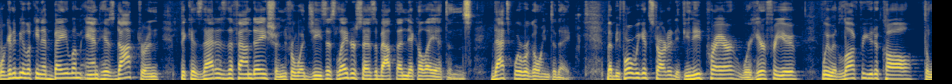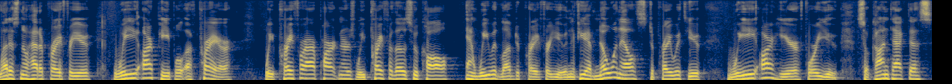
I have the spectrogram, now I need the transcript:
we're going to be looking at Balaam and his doctrine because that is the foundation for what Jesus later says about the Nicolaitans. That's where we're going today. But before we get started, if you need prayer, we're here for you. We would love for you to call to let us know how to pray for you. We are people of prayer we pray for our partners, we pray for those who call, and we would love to pray for you. And if you have no one else to pray with you, we are here for you. So contact us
